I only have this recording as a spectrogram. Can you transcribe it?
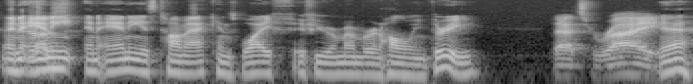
Who and knows? Annie and Annie is Tom Atkins' wife, if you remember in Halloween three. That's right. Yeah.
